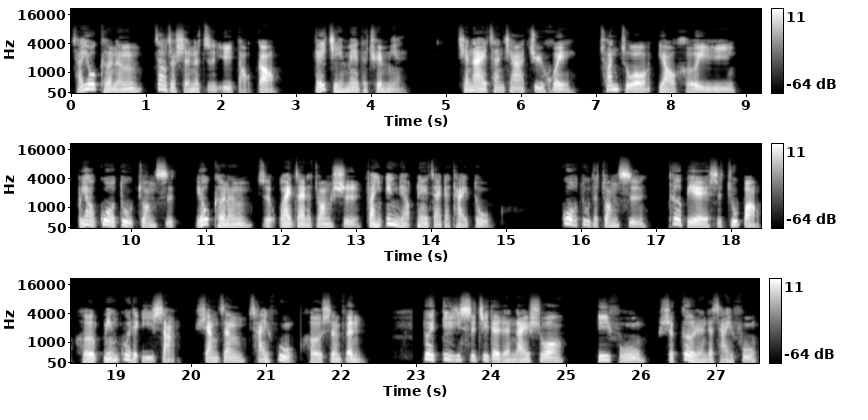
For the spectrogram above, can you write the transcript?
才有可能照着神的旨意祷告。给姐妹的劝勉：前来参加聚会，穿着要合宜，不要过度装饰。有可能指外在的装饰反映了内在的态度。过度的装饰，特别是珠宝和名贵的衣裳，象征财富和身份。对第一世纪的人来说，衣服是个人的财富。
